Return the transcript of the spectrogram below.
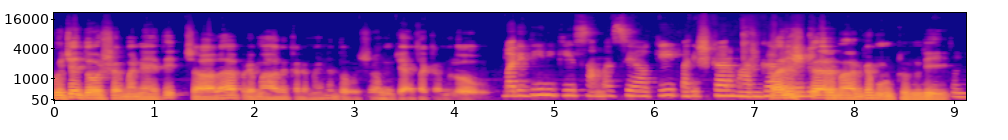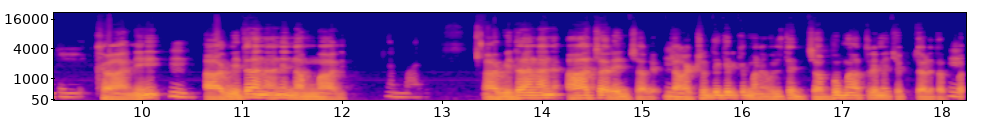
కుజ దోషం అనేది చాలా ప్రమాదకరమైన దోషం జాతకంలో. మరి దీనికి సమస్యకి పరిష్కార అనేవి పరిష్కార మార్గం ఉంటుంది. కానీ ఆ విధానాన్ని నమ్మాలి. నమ్మాలి. ఆ విధానాన్ని ఆచరించాలి. డాక్టర్ దగ్గరికి మనం వెళ్తే జబ్బు మాత్రమే చెప్తాడు తప్ప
